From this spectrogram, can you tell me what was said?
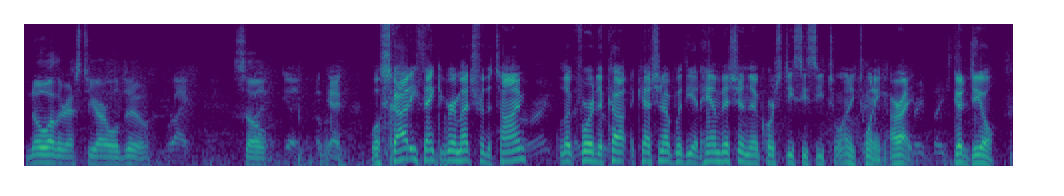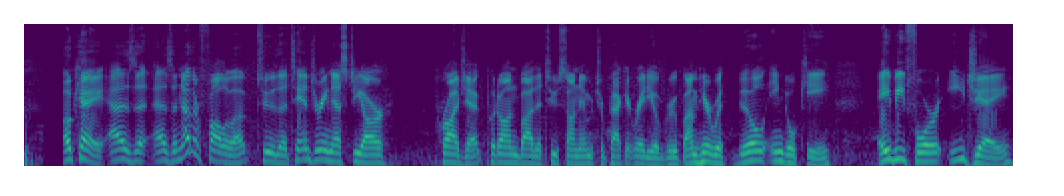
no other SDR will do. right. So Good. Okay. Well, Scotty, thank you very much for the time. Right. I look forward you. to ca- catching up with you at Hamvention and, then of course, DCC 2020. All right. Good deal. Okay. As, a, as another follow up to the Tangerine SDR project put on by the Tucson Amateur Packet Radio Group, I'm here with Bill Engelke, AB4EJ,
